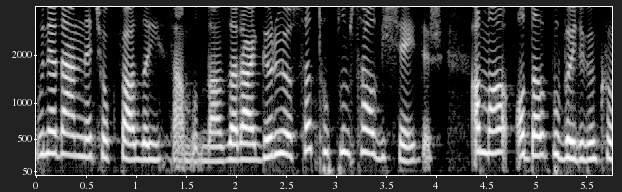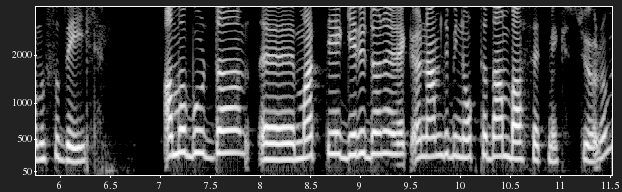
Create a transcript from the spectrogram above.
Bu nedenle çok fazla insan bundan zarar görüyorsa toplumsal bir şeydir. Ama o da bu bölümün konusu değil. Ama burada e, maddeye geri dönerek önemli bir noktadan bahsetmek istiyorum.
